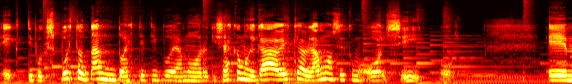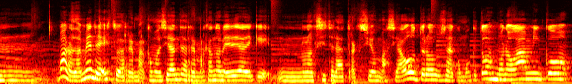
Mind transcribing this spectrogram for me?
eh, tipo expuesto tanto a este tipo de amor, que ya es como que cada vez que hablamos es como, oh, sí, Em, bueno, también esto de como decía antes, remarcando la idea de que no existe la atracción hacia otros, o sea, como que todo es monogámico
